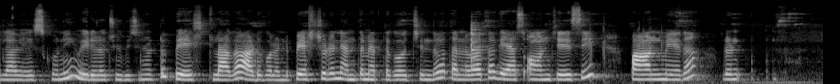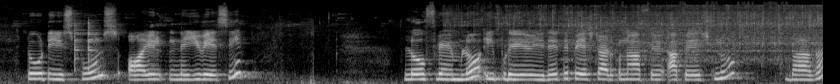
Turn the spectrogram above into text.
ఇలా వేసుకొని వీడియోలో చూపించినట్టు పేస్ట్ లాగా ఆడుకోవాలండి. పేస్ట్ చూడండి ఎంత మెత్తగా వచ్చిందో. తర్వాత గ్యాస్ ఆన్ చేసి పాన్ మీద రెండు టూ టీ స్పూన్స్ ఆయిల్ నెయ్యి వేసి లో ఫ్లేమ్లో ఇప్పుడు ఏదైతే పేస్ట్ ఆడుకున్నా ఆ పేస్ట్ను బాగా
